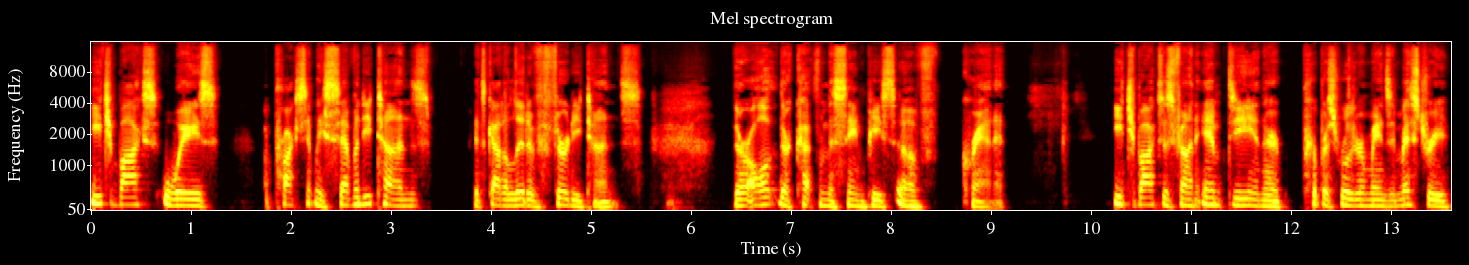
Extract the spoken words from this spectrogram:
Each box weighs approximately 70 tons. It's got a lid of 30 tons. They're all, they're cut from the same piece of granite. Each box is found empty and their purpose really remains a mystery,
